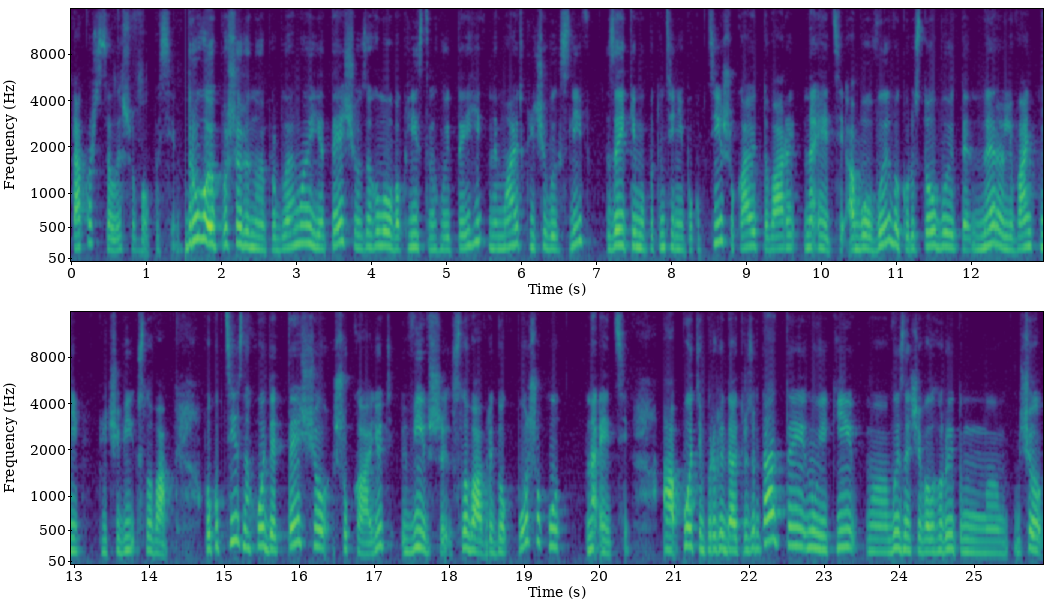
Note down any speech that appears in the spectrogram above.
також залишу в описі. Другою поширеною проблемою є те, що заголовок лістингу і теги не мають ключових слів. За якими потенційні покупці шукають товари на Etsy, або ви використовуєте нерелевантні ключові слова. Покупці знаходять те, що шукають, ввівши слова в рядок пошуку на Etsy, а потім переглядають результати, ну, які е, визначив алгоритм, е, що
